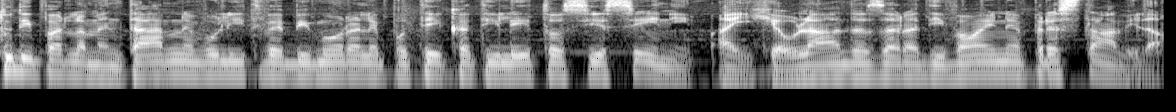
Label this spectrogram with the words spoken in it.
Tudi parlamentarne volitve bi morale potekati letos jeseni, a jih je vlada zaradi vojne prestavila.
